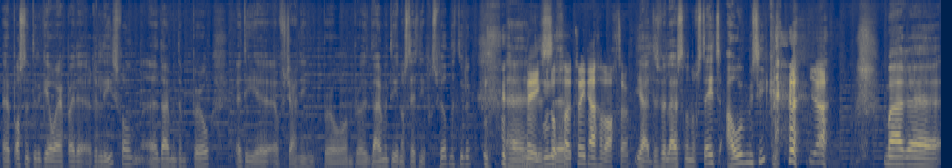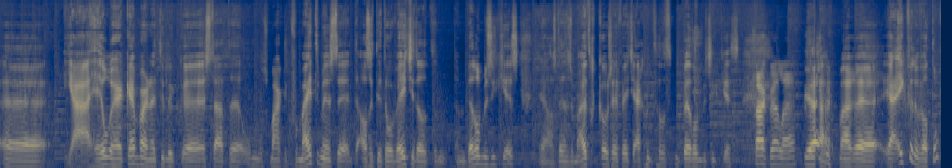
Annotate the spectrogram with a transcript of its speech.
Eh, past natuurlijk heel erg bij de release van Diamond and Pearl. die, of Shining Pearl en Brilliant Diamond, die je nog steeds niet hebt gespeeld natuurlijk. Nee, ik dus, moet nog twee dagen wachten. ja, dus we luisteren nog steeds oude muziek. ja. Maar ja, heel herkenbaar natuurlijk eh, staat eh, onlosmakelijk voor mij tenminste. Als ik dit hoor, weet je dat het een, een battlemuziekje is. Ja, als Dennis hem uitgekozen heeft, weet je eigenlijk dat het een battlemuziekje is. Vaak wel, hè? Ja, maar eh, ja, ik vind hem wel tof.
